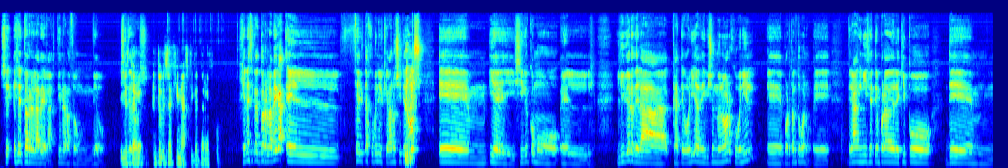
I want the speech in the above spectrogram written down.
Sí, es el Torre la Vega, tiene razón, Diego. Entonces es gimnástica, te razón. Gimnástica de Torre la Vega, el Celta Juvenil que ganó 7-2 eh, y, y, sigue como el líder de la categoría de División de Honor Juvenil. Eh, por tanto, bueno, eh, gran inicio de temporada del equipo de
